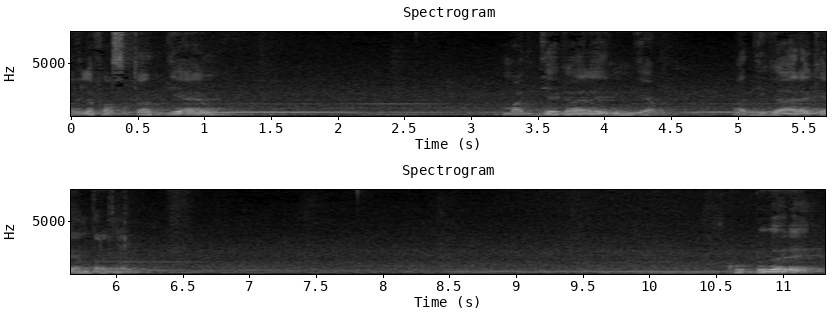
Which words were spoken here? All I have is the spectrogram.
അതിലെ ഫസ്റ്റ് അധ്യായം മധ്യകാല ഇന്ത്യ അധികാര കേന്ദ്രങ്ങൾ. കൂട്ടുകാരെ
